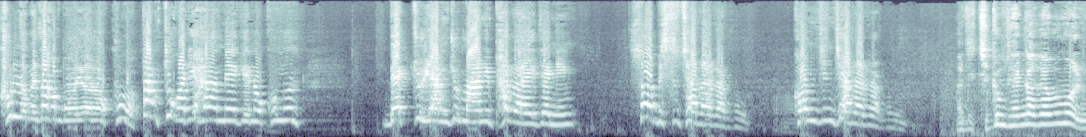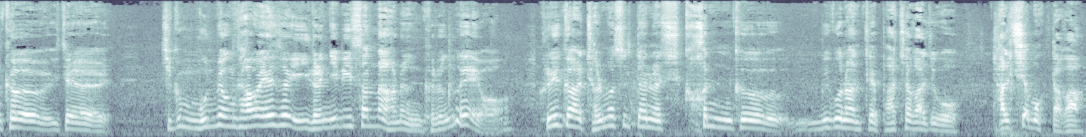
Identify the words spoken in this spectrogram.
클럽에다가 모여놓고 땅 쪼가리 하나 매겨놓고는 맥주 양주 많이 팔아야 되니 서비스 잘하라고 검진 잘하라고 아주 지금 생각해보면 그 이제 지금 문명 사회에서 이런 일이 있었나 하는 그런 거예요. 그러니까 젊었을 때는 큰 그 미군한테 바쳐가지고 잘 씌어먹다가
